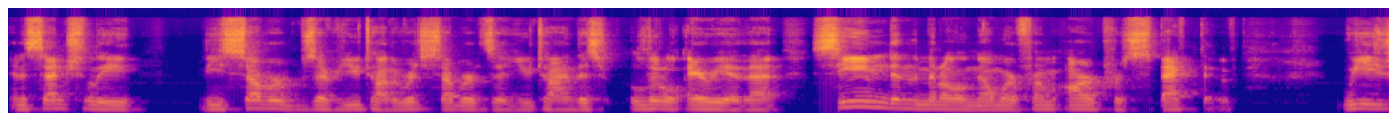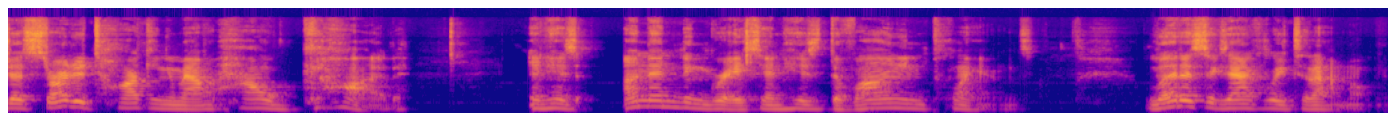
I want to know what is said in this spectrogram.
essentially the suburbs of Utah, the rich suburbs of Utah, in this little area that seemed in the middle of nowhere from our perspective, we just started talking about how God, in His unending grace and His divine plans, led us exactly to that moment.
